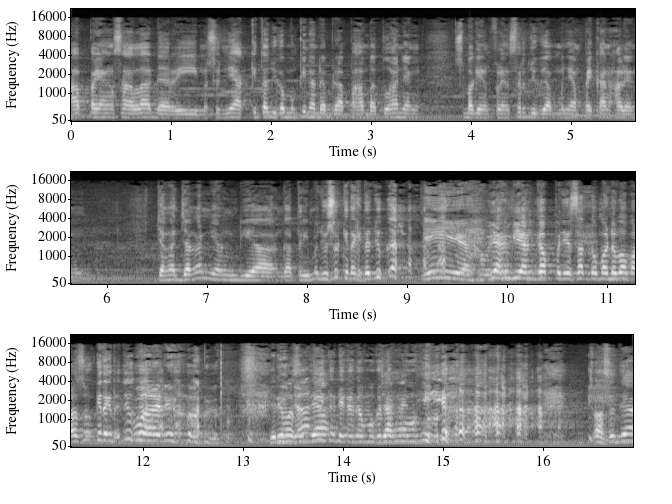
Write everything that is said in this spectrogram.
Apa yang salah dari maksudnya kita juga mungkin ada beberapa hamba Tuhan yang sebagai influencer juga menyampaikan hal yang jangan-jangan yang dia nggak terima justru kita kita juga. iya yang dianggap penyesat domba-domba palsu kita kita juga. Waduh. Jadi Jangan maksudnya itu dia kagak mau jangan iya. maksudnya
